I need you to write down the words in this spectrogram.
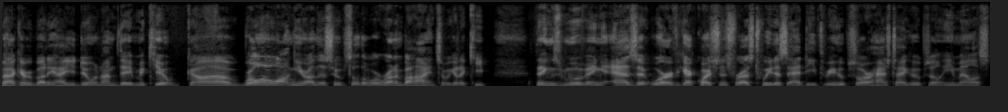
back, everybody. How you doing? I'm Dave McHugh. Uh, rolling along here on this hoopsville that we're running behind, so we got to keep things moving as it were. If you got questions for us, tweet us at D3Hoopsville or hashtag Hoopsville. Email us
